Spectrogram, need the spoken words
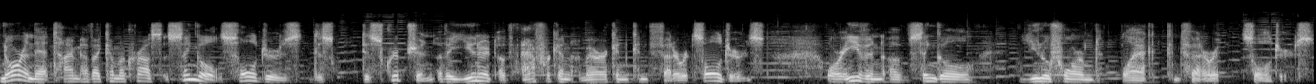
Nor in that time have I come across a single soldier's description of a unit of African American Confederate soldiers, or even of single uniformed black Confederate soldiers.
